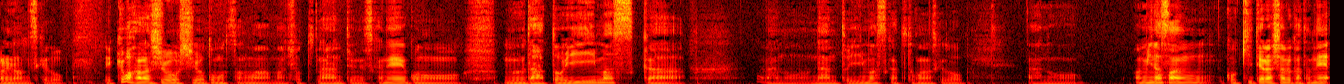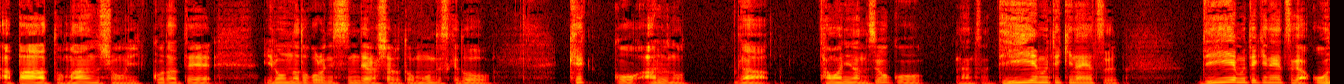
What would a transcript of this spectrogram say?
あれなんですけど、で今日話をしようと思ってたのは、まあちょっと何て言うんですかね、この、無駄と言いますか、あの、何と言いますかってとこなんですけど、あの、まあ、皆さんこう聞いてらっしゃる方ねアパートマンション一戸建ていろんなところに住んでらっしゃると思うんですけど結構あるのがたまになんですよ。こうなんつうの DM 的なやつ？DM 的なやつが同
